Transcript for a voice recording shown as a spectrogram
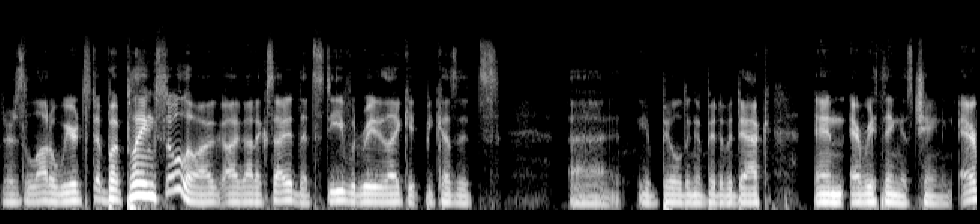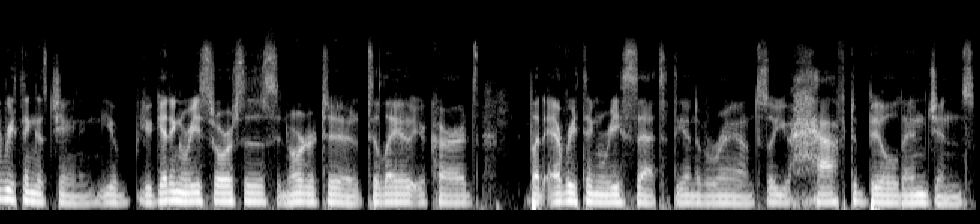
there's a lot of weird stuff. But playing solo, I, I got excited that Steve would really like it because it's uh, you're building a bit of a deck, and everything is chaining. Everything is chaining. You you're getting resources in order to to lay out your cards, but everything resets at the end of a round. So you have to build engines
